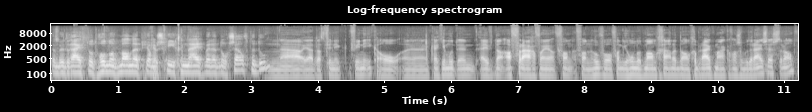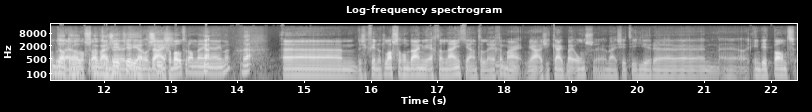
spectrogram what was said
een bedrijf tot 100 man hebt, je misschien geneigd bent het nog zelf te doen? Nou ja, dat vind ik, vind ik al. Uh, kijk, je moet even dan afvragen van, van, van hoeveel van die 100 man gaan er dan gebruik maken van zo'n bedrijfsrestourant. Want dat ook. Nog waar zit je? ja, de eigen boterham meenemen. Ja. Uh, dus ik vind het lastig om daar nu echt een lijntje aan te leggen. Maar ja, als je kijkt bij ons, uh, wij zitten hier uh, in dit pand,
